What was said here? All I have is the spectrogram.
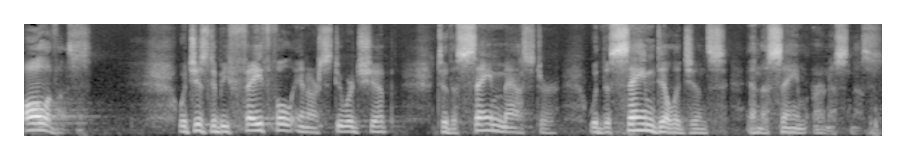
all of us which is to be faithful in our stewardship to the same master with the same diligence and the same earnestness.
